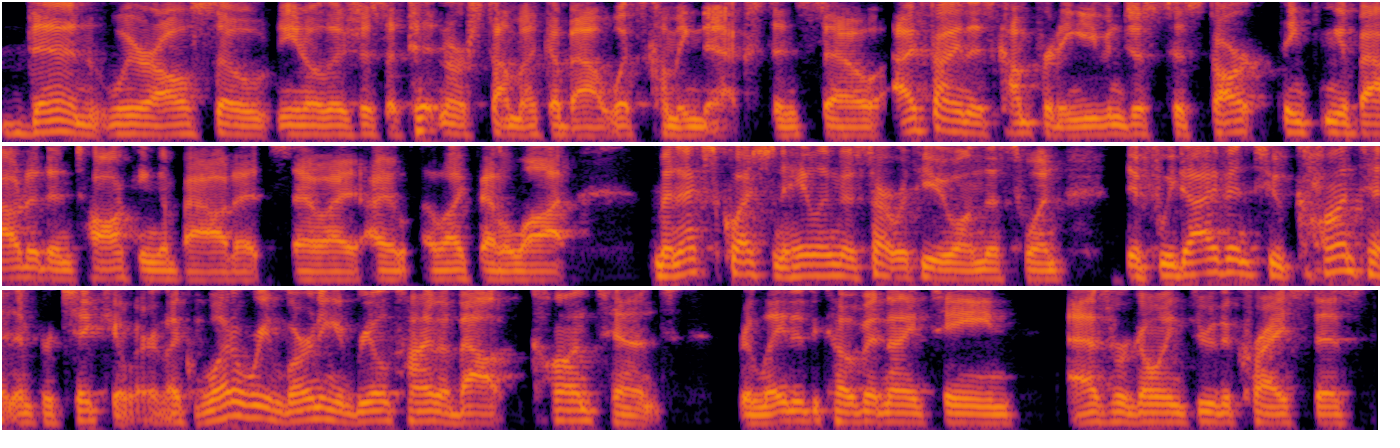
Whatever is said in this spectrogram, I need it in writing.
then we're also you know there's just a pit in our stomach about what's coming next. And so i find this comforting even just to start thinking about it and talking about it. So i, I, I like that a lot. My next question haley i'm going to start with you on this one. If we dive into content in particular like what are we learning in real time about content related to covid-19 as we're going through the crisis?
